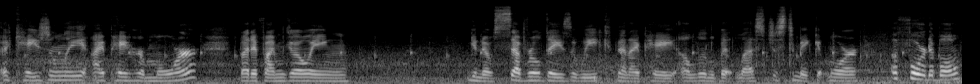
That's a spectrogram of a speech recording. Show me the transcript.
occasionally I pay her more, but if I'm going, you know, several days a week, then I pay a little bit less just to make it more affordable.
